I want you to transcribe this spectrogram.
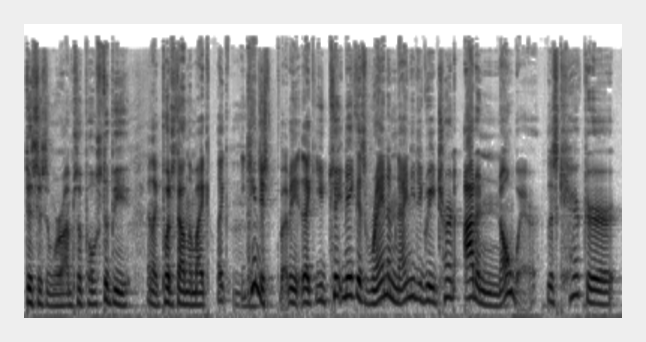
"This isn't where I'm supposed to be," and like puts down the mic. Like, you mm-hmm. can't just. I mean, like you t- make this random ninety degree turn out of nowhere. This character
